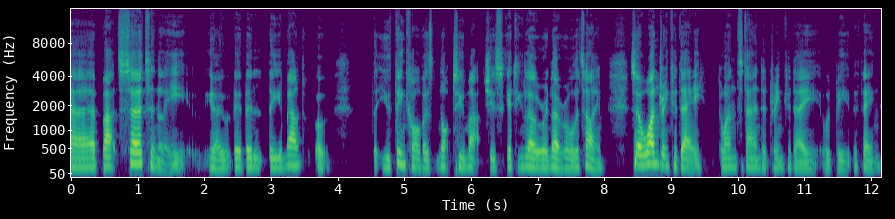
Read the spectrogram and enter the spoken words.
uh, but certainly you know the the, the amount of that you think of as not too much is getting lower and lower all the time. So one drink a day, one standard drink a day would be the thing.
